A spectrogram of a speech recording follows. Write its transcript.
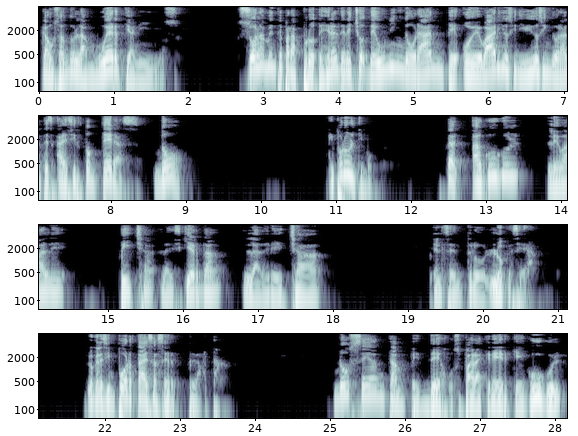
causando la muerte a niños solamente para proteger el derecho de un ignorante o de varios individuos ignorantes a decir tonteras. No. Y por último, vean, a Google le vale picha la izquierda, la derecha, el centro, lo que sea. Lo que les importa es hacer plata. No sean tan pendejos para creer que Google,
